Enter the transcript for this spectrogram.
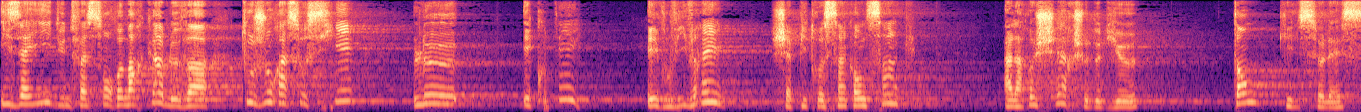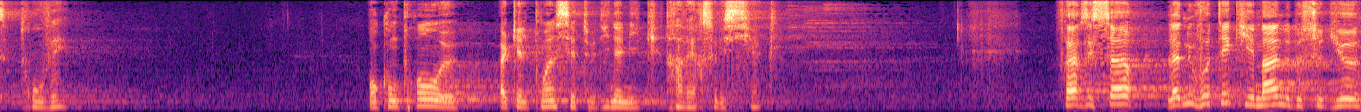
Isaïe, d'une façon remarquable, va toujours associer le écoutez et vous vivrez, chapitre 55, à la recherche de Dieu tant qu'il se laisse On comprend euh, à quel point cette dynamique traverse les siècles. Frères et sœurs, la nouveauté qui émane de ce Dieu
